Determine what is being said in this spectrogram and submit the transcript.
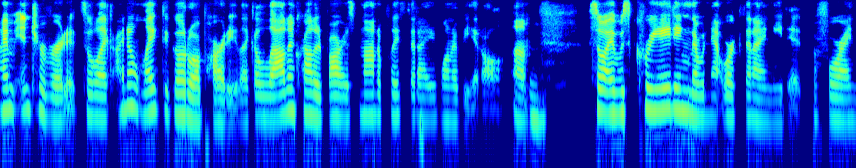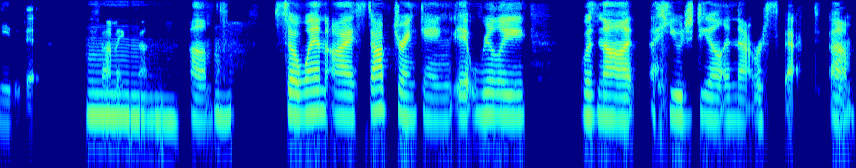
I'm introverted, so like I don't like to go to a party. Like a loud and crowded bar is not a place that I want to be at all. Um, mm. So I was creating the network that I needed before I needed it. If mm. that makes sense. Mm, um, mm-hmm. So when I stopped drinking, it really was not a huge deal in that respect. Um,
